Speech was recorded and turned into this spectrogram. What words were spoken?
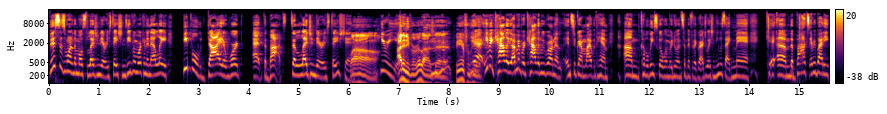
This is one of the most legendary stations. Even working in LA, people die to work at the box. It's a legendary station. wow. Period. I didn't even realize that being from Yeah, here. even Khaled. I remember Khaled. We were on an Instagram live with him um, a couple weeks ago when we were doing something for the graduation. He was like, "Man, um, the box. Everybody,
